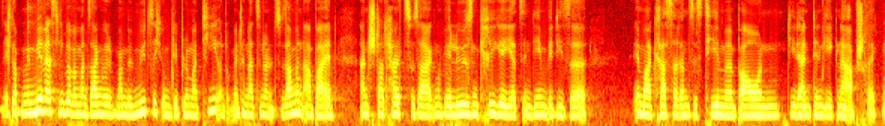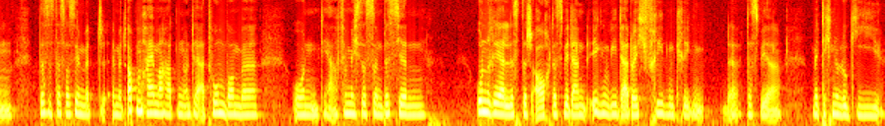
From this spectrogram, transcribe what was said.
ich glaube, mir wäre es lieber, wenn man sagen würde, man bemüht sich um Diplomatie und um internationale Zusammenarbeit, anstatt halt zu sagen, wir lösen Kriege jetzt, indem wir diese immer krasseren Systeme bauen, die dann den Gegner abschrecken. Das ist das, was wir mit, mit Oppenheimer hatten und der Atombombe. Und ja, für mich ist das so ein bisschen unrealistisch auch, dass wir dann irgendwie dadurch Frieden kriegen, äh, dass wir mit Technologie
